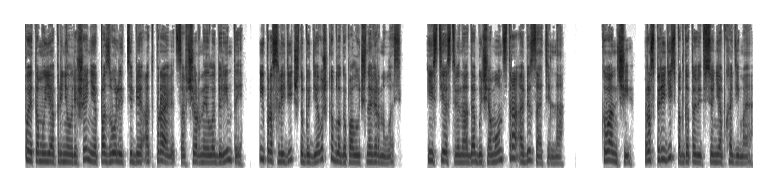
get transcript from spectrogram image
Поэтому я принял решение позволить тебе отправиться в черные лабиринты и проследить, чтобы девушка благополучно вернулась. Естественно, добыча монстра обязательно. Кванчи, распорядись подготовить все необходимое.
